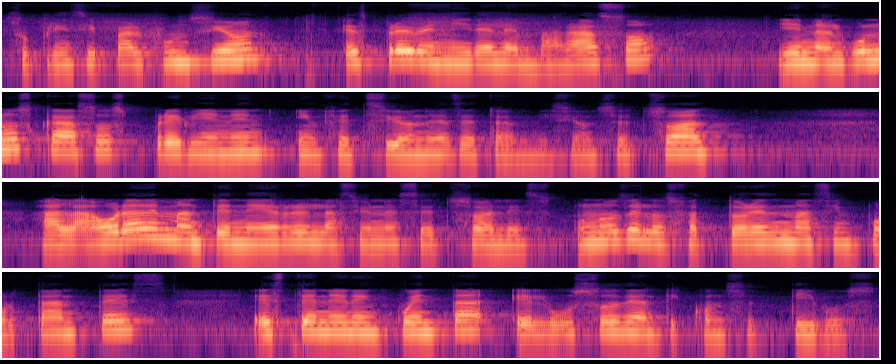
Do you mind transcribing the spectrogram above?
Su principal función es prevenir el embarazo y en algunos casos previenen infecciones de transmisión sexual. A la hora de mantener relaciones sexuales, uno de los factores más importantes es tener en cuenta el uso de anticonceptivos.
